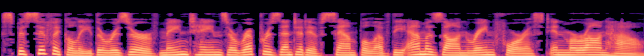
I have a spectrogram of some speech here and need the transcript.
Specifically the reserve maintains a representative sample of the Amazon rainforest in Maranhão.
